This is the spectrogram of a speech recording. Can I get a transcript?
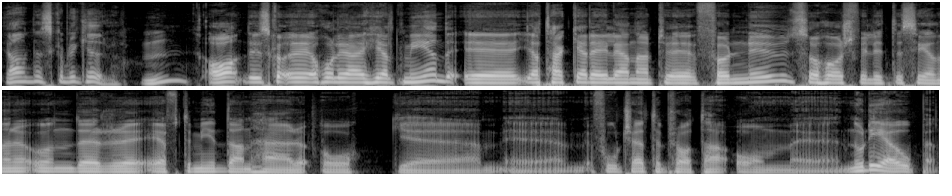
Ja, det ska bli kul. Mm. Ja, det ska, eh, håller jag helt med. Eh, jag tackar dig Lennart eh, för nu så hörs vi lite senare under eh, eftermiddagen här och eh, eh fortsätter prata om eh, Nordea Open.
